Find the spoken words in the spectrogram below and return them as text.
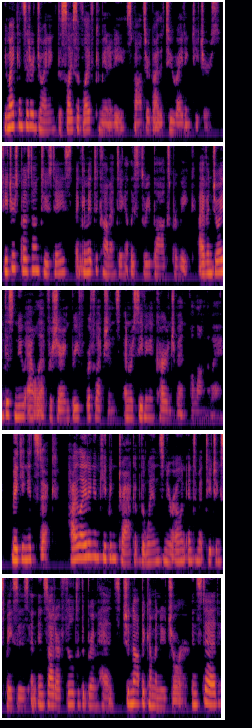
you might consider joining the Slice of Life community sponsored by the two writing teachers. Teachers post on Tuesdays and commit to commenting at least three blogs per week. I have enjoyed this new outlet for sharing brief reflections and receiving encouragement along the way. Making it stick. Highlighting and keeping track of the wins in your own intimate teaching spaces and inside our filled to the brim heads should not become a new chore. Instead,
